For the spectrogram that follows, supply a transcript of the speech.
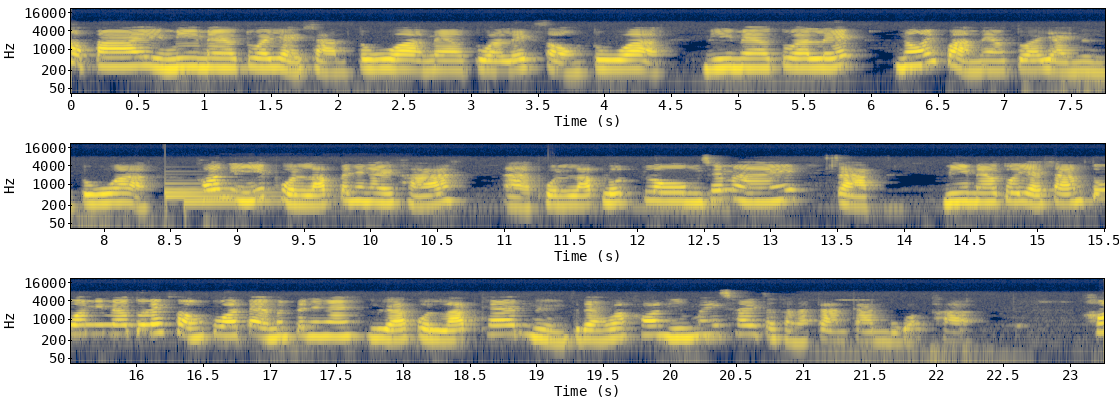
ต่อไปมีแมวตัวใหญ่ 3 ตัว แมวตัวเล็ก 2 ตัว มีแมวตัวเล็ก น้อยกว่าแมวตัวใหญ่1ตัว ข้อนี้ผลลัพธ์เป็นยังไงคะอ่าผลลัพธ์ลดลงใช่ไหม จากมีแมวตัวใหญ่ 3 ตัว มีแมวตัวเล็ก 2 ตัว แต่มันเป็นยังไง เหลือผลลัพธ์แค่ 1 แสดงว่าข้อนี้ไม่ใช่สถานการณ์การบวกค่ะ ข้อ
